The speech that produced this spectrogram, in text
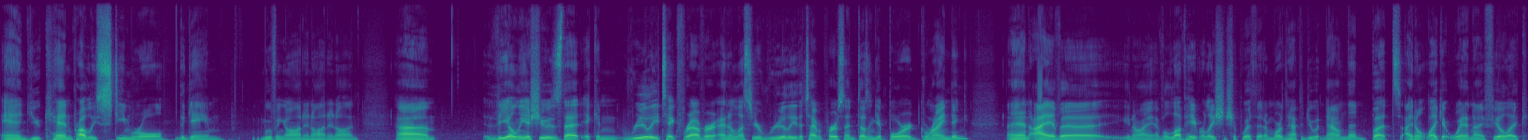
and you can probably steamroll the game moving on and on and on. Um, the only issue is that it can really take forever, and unless you're really the type of person that doesn't get bored grinding, and I have a you know I have a love hate relationship with it. I'm more than happy to do it now and then, but I don't like it when I feel like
